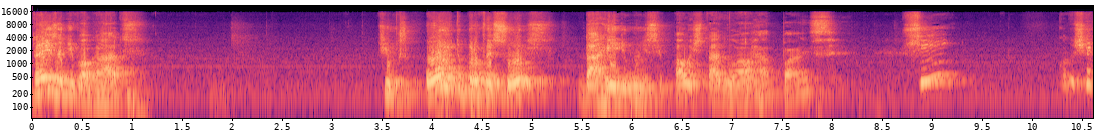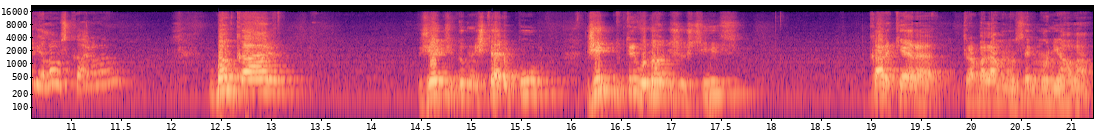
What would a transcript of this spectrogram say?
três advogados, tínhamos oito professores da rede municipal estadual. Rapaz, Sim. Quando eu cheguei lá, os caras lá, bancário, gente do Ministério Público, gente do Tribunal de Justiça, cara que era, trabalhava no cerimonial lá,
